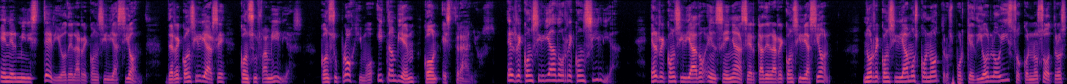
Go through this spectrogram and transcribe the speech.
en el ministerio de la reconciliación, de reconciliarse con sus familias, con su prójimo y también con extraños. El reconciliado reconcilia. El reconciliado enseña acerca de la reconciliación nos reconciliamos con otros porque Dios lo hizo con nosotros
